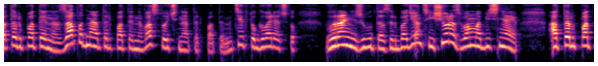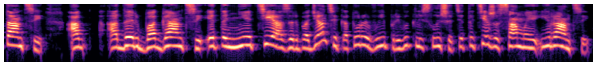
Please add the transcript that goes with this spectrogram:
Атерпатена, западная Атерпатена, восточная Атерпатена. Те, кто говорят, что в Иране живут азербайджанцы, еще раз вам объясняю. Атерпатанцы, а, адербаганцы – это не те азербайджанцы, которые вы привыкли слышать. Это те же самые иранцы,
